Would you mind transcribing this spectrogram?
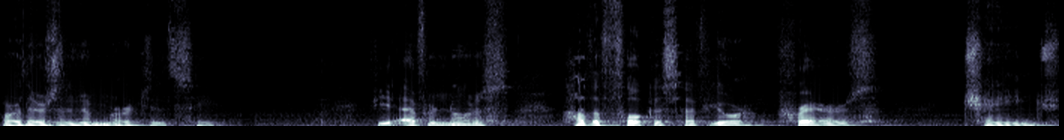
or there's an emergency? Have you ever noticed how the focus of your prayers change?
